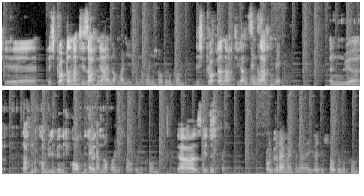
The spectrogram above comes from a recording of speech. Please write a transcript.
Okay. Ich drop danach die Sachen, ja. Ich habe nochmal die, noch die Schaufel bekommen. Ich drop danach die ganzen Sachen. Wenn wir Sachen bekommen, die wir nicht brauchen. Ich, ich habe nochmal die Schaufel bekommen. Ja, das geht. Ich habe dreimal hintereinander die gleiche Schaufel bekommen.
